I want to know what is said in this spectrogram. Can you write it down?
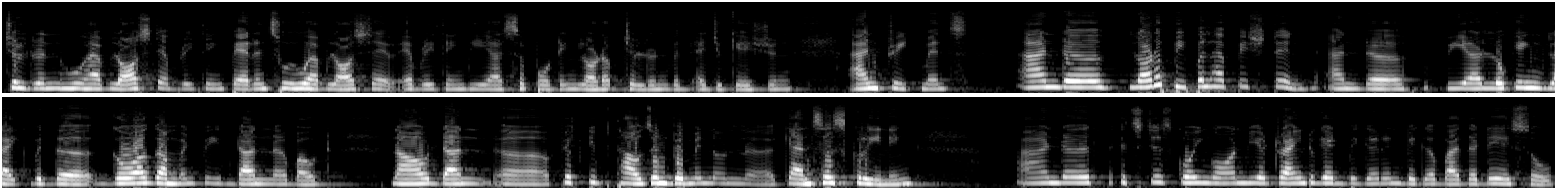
children who have lost everything, parents who have lost everything. We are supporting a lot of children with education and treatments. And a uh, lot of people have pitched in. And uh, we are looking like with the Goa government, we've done about now done uh, 50,000 women on uh, cancer screening. And uh, it's just going on. We are trying to get bigger and bigger by the day. So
